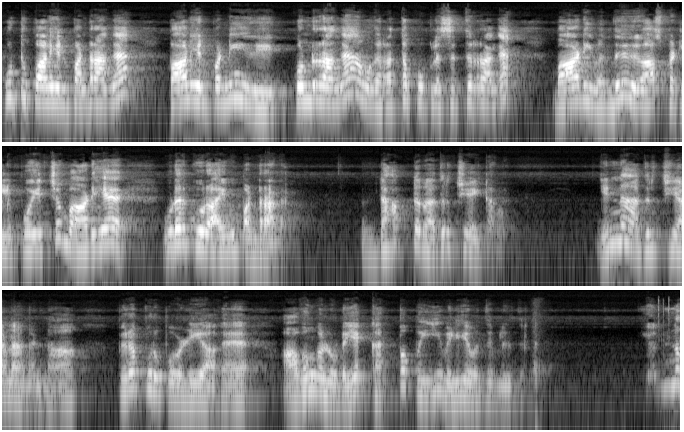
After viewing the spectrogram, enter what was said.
கூட்டு பாலியல் பண்ணுறாங்க பாலியல் பண்ணி கொண்டுறாங்க அவங்க ரத்தப்போக்கில் செத்துடுறாங்க பாடி வந்து ஹாஸ்பிட்டலுக்கு போயிடுச்சு. பாடியை உடற்கூறு ஆய்வு பண்ணுறாங்க டாக்டர் அதிர்ச்சி ஆயிட்டாங்க. என்ன அதிர்ச்சியானாங்கன்னா பிறப்புறுப்பு வழியாக அவங்களுடைய கற்பப்பை வெளியே வந்து விழுந்திருக்கு. என்ன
